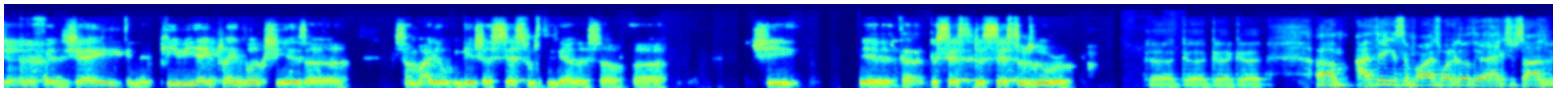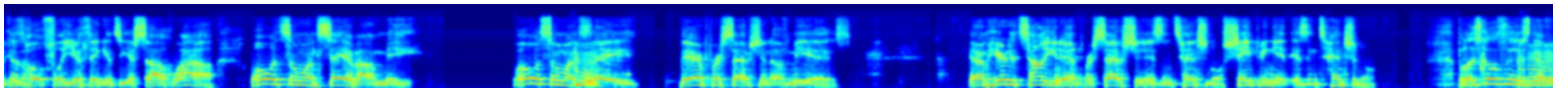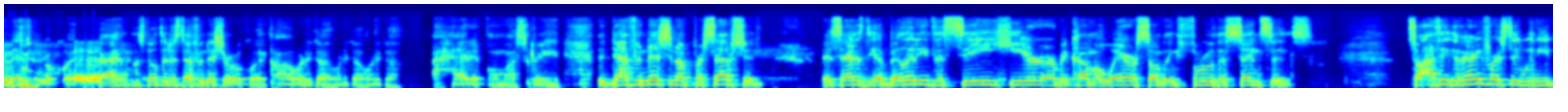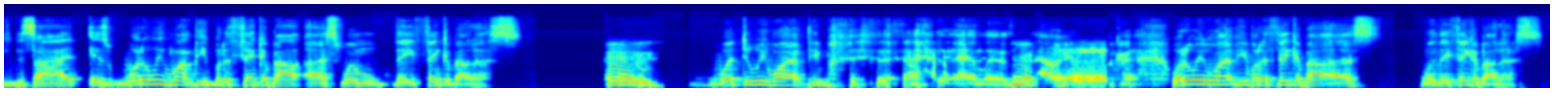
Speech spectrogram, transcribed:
Jennifer J in the PVA playbook. She is uh somebody who can get your systems together. So uh, she, yeah, the, the, the systems guru. Good, good, good, good. Um, I think it's important. I just want to go through that exercise because hopefully you're thinking to yourself, wow, what would someone say about me? What would someone hmm. say their perception of me is? And I'm here to tell you that perception is intentional, shaping it is intentional. But let's go through this hmm. definition real quick, okay? Let's go through this definition real quick. Oh, where'd it go? Where'd it go? Where'd it go? I had it on my screen. The definition of perception it says the ability to see, hear, or become aware of something through the senses. So I think the very first thing we need to decide is what do we want people to think about us when they think about us? Mm. What do we want people mm. out here? Okay. What do we want people to think about us when they think about us?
